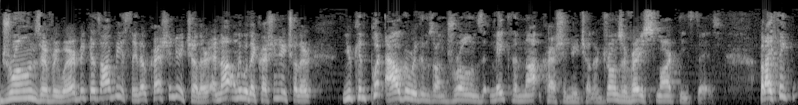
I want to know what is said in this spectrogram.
drones everywhere because obviously they'll crash into each other. And not only will they crash into each other, you can put algorithms on drones that make them not crash into each other. Drones are very smart these days. But I think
